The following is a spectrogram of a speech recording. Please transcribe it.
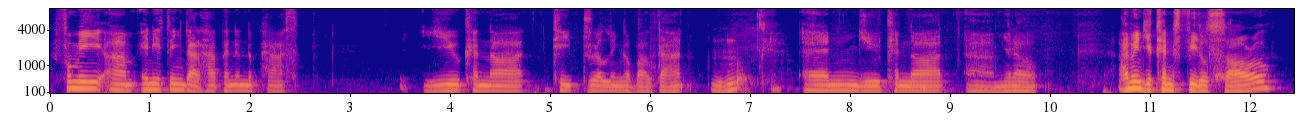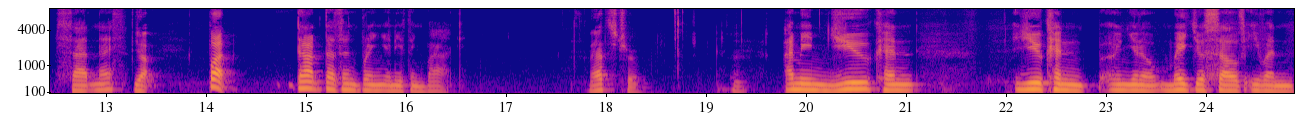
for me, um, anything that happened in the past, you cannot keep drilling about that, Mhm. and you cannot, um, you know, I mean, you can feel sorrow, sadness, Yeah, but that doesn't bring anything back. that's true. I mean, you can, you can, uh, you know, make yourself even,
